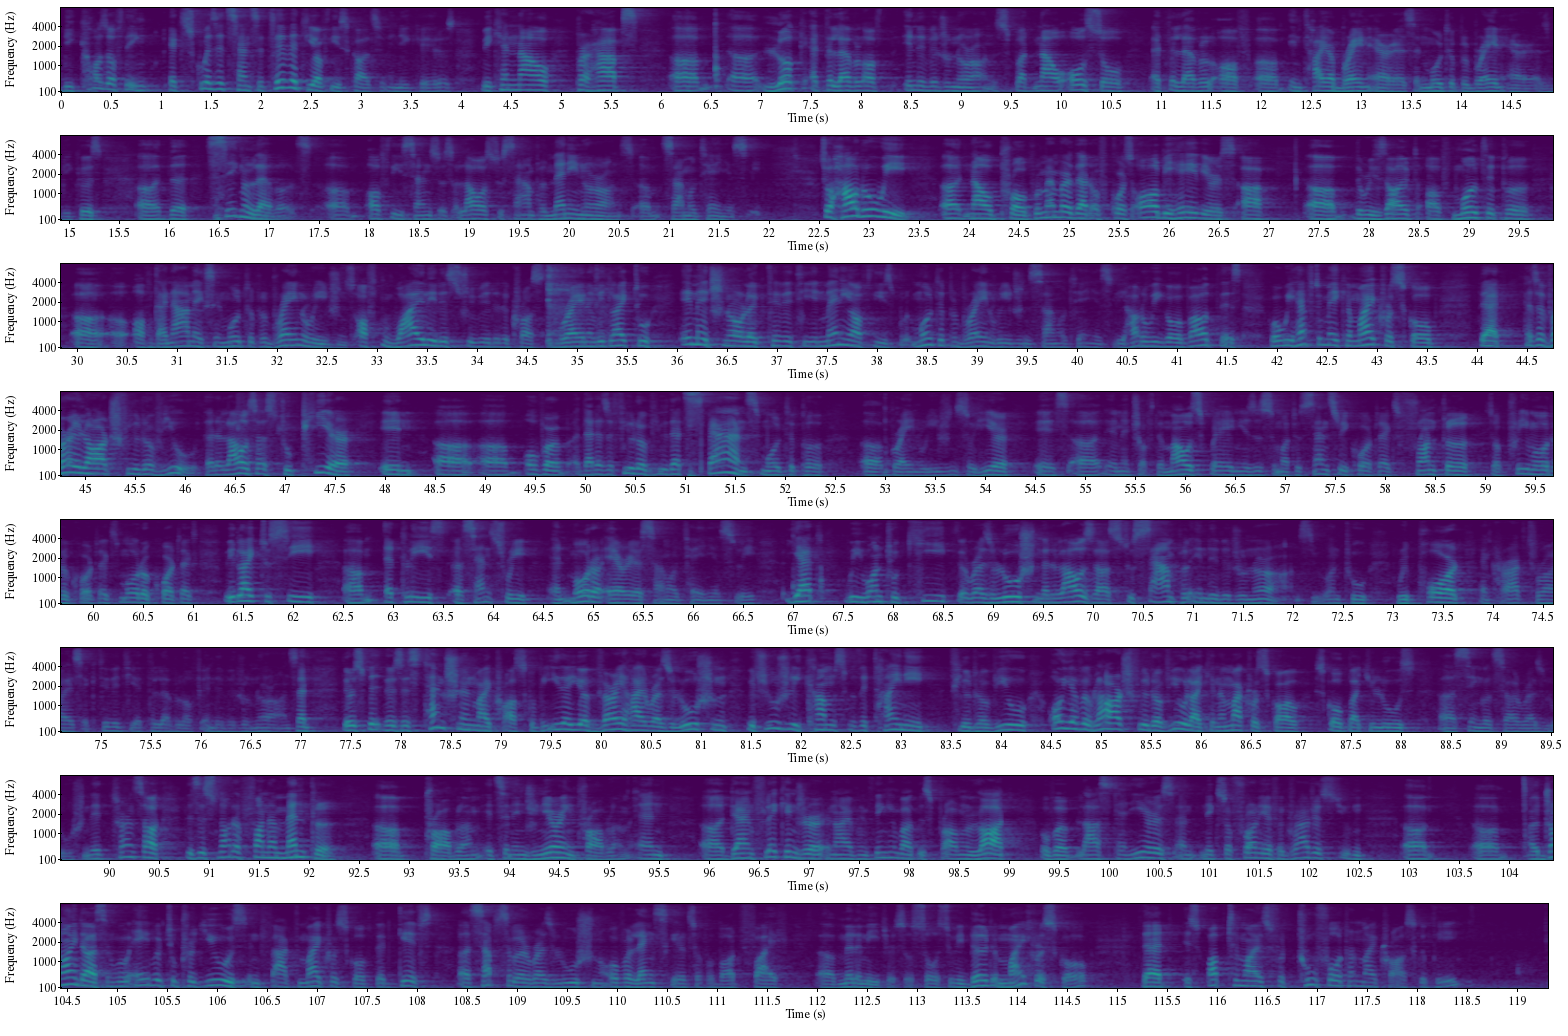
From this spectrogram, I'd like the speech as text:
because of the exquisite sensitivity of these calcium indicators, we can now perhaps um, look at the level of individual neurons, but now also at the level of uh, entire brain areas and multiple brain areas because uh, the signal levels um, of these sensors allow us to sample many neurons um, simultaneously. So, how do we uh, now probe? Remember that, of course, all behaviors are uh, the result of multiple uh, of dynamics in multiple brain regions, often widely distributed across the brain. And we'd like to image neural activity in many of these multiple brain regions simultaneously. How do we go about this? Well, we have to make a microscope that has a very large field of view that allows us to peer in uh, uh, over that has a field of view that spans multiple uh, brain regions. So here is uh, an image of the mouse brain, uses somatosensory cortex, frontal, so premotor cortex, motor cortex. We'd like to see um, at least a sensory and motor area simultaneously. Yet we want to keep the resolution that allows us to sample individual neurons. We want to report and characterize activity at the level of individual neurons. And there's, there's this tension in microscopy. Either you have very high resolution, which usually comes with a tiny field of view, or you have a large field of view, like in a microscope, but you lose uh, single cell resolution. It turns out this is not a fundamental uh, problem, it's an engineering problem. And uh, Dan Flickinger and I have been thinking about this problem a lot over the last 10 years, and Nick Sofroniew, a graduate student, uh, uh, joined us, and we were able to produce, in fact, a microscope that gives a subcellular resolution over length scales of about five uh, millimeters or so. So we built a microscope that is optimized for two photon microscopy.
